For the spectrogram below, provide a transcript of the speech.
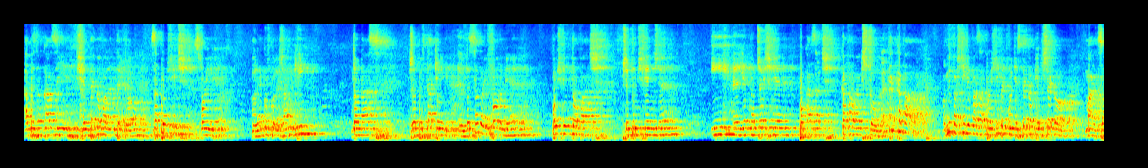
aby z okazji świętego Walentego zaprosić swoich kolegów, koleżanki do nas, żeby w takiej wesołej formie poświętować przy tym święcie i jednocześnie pokazać kawałek szkoły, ale tak kawałek. Bo my właściwie Was zaprosimy 21 marca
